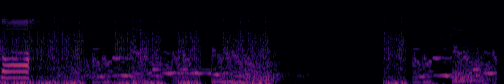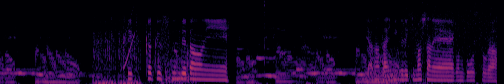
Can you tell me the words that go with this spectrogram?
そー。せっかく進んでたのに。なタイミングで来ましたねこのゴーストが。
